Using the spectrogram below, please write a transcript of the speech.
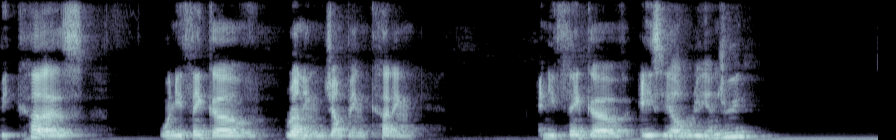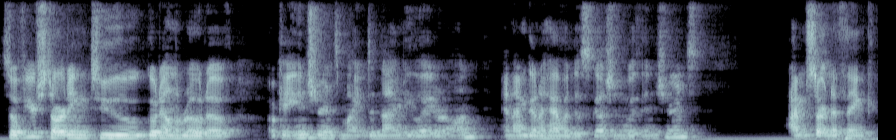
because when you think of running, jumping, cutting, and you think of ACL re-injury, so if you're starting to go down the road of okay, insurance might deny me later on, and I'm going to have a discussion with insurance, I'm starting to think,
